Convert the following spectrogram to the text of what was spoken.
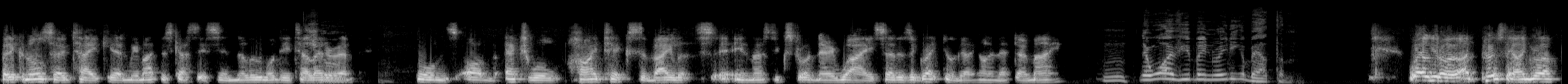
but it can also take, and we might discuss this in a little more detail sure. later, uh, forms of actual high tech surveillance in the most extraordinary way. So there's a great deal going on in that domain. Mm. Now, why have you been reading about them? Well, you know, I, personally, I grew up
